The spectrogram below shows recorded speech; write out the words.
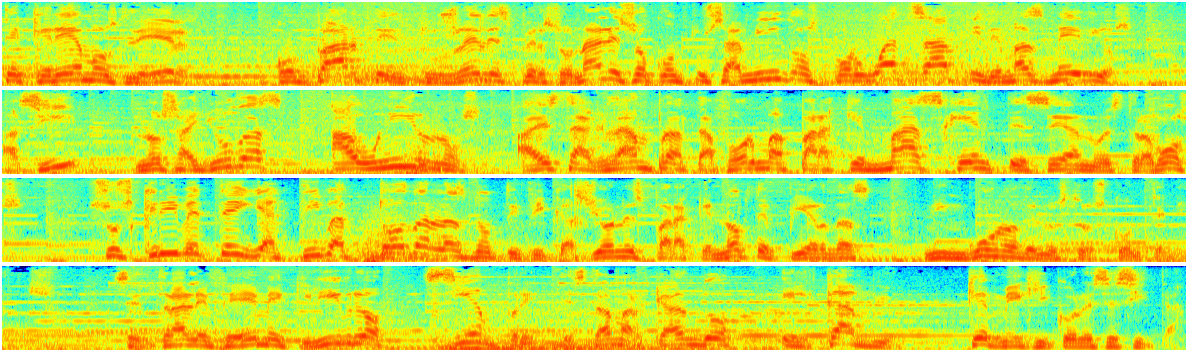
te queremos leer. Comparte en tus redes personales o con tus amigos por WhatsApp y demás medios. Así nos ayudas a unirnos a esta gran plataforma para que más gente sea nuestra voz. Suscríbete y activa todas las notificaciones para que no te pierdas ninguno de nuestros contenidos. Central FM Equilibrio siempre está marcando el cambio que México necesita.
